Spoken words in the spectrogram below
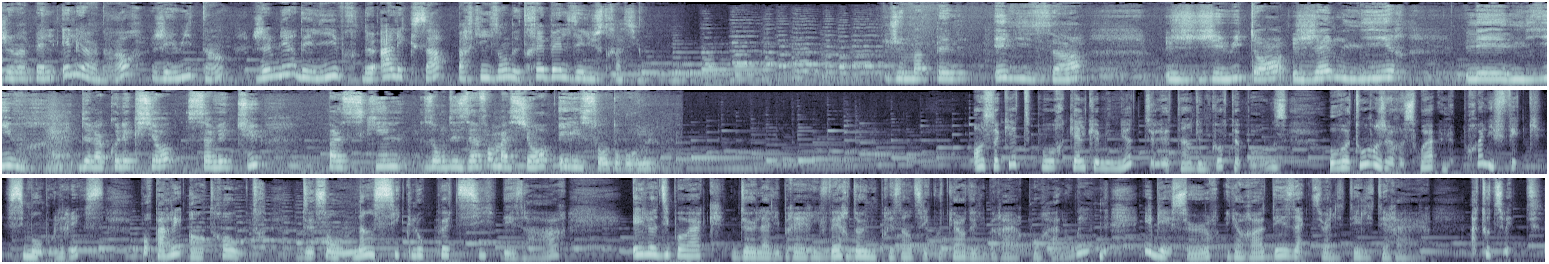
Je m'appelle Eleonore, j'ai 8 ans, j'aime lire des livres de Alexa parce qu'ils ont de très belles illustrations. Je m'appelle Elisa, j'ai 8 ans, j'aime lire les livres de la collection Savais-tu? Parce qu'ils ont des informations et ils sont drôles. On se quitte pour quelques minutes, le temps d'une courte pause. Au retour, je reçois le prolifique Simon Boulris pour parler, entre autres, de son encyclopédie des arts. Elodie Poac de la librairie Verdun nous présente ses coups de cœur de libraire pour Halloween. Et bien sûr, il y aura des actualités littéraires. À tout de suite!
